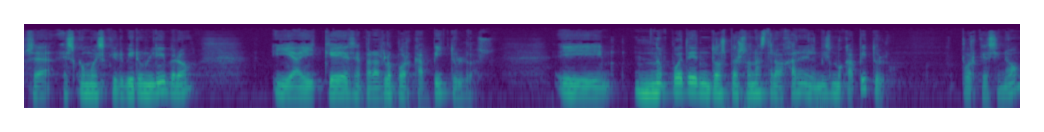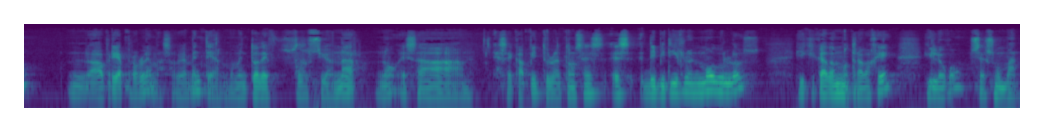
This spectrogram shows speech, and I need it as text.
o sea, es como escribir un libro, y hay que separarlo por capítulos y no pueden dos personas trabajar en el mismo capítulo, porque si no, habría problemas, obviamente, al momento de fusionar ¿no? Esa, ese capítulo. Entonces, es dividirlo en módulos y que cada uno trabaje y luego se suman.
